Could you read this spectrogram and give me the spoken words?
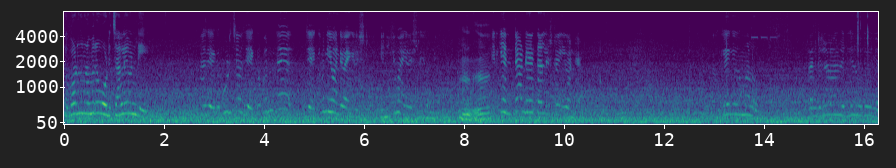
ജാക്കബ് അവിടെ നമ്മുടെ മേലെ ഓടിച്ചാലേ വണ്ടി. ആ ജേക്കബ് പിടിച്ചോ ജേക്കബിന്റെ ജേക്കബിന് ഈ വണ്ടി ഭയങ്കര ഇഷ്ടം. എനിക്ക് ഭയങ്കര ഇഷ്ടം ഈ വണ്ടി ഉം, ഇത് എനിക്ക് എന്റെ വണ്ടിയേക്കാളും ഇഷ്ടം ഈ വണ്ടിയാണ്. കേൾക്കുമ്പോളോ? ഫ്രണ്ടിലുള്ളവൻ വലിയ ദൂരമില്ല.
